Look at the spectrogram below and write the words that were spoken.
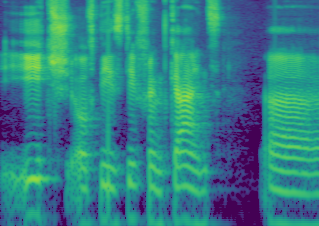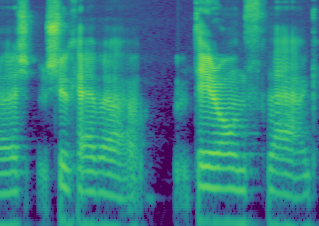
each of these different kinds uh, sh should have a, their own flag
